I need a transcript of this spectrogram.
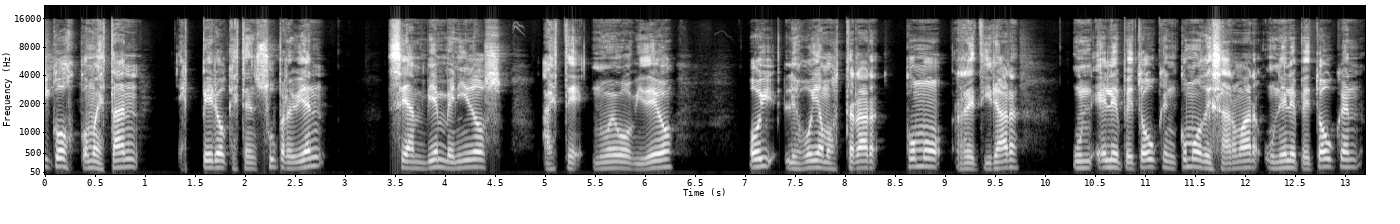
chicos, ¿cómo están? Espero que estén súper bien. Sean bienvenidos a este nuevo video. Hoy les voy a mostrar cómo retirar un LP token, cómo desarmar un LP token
